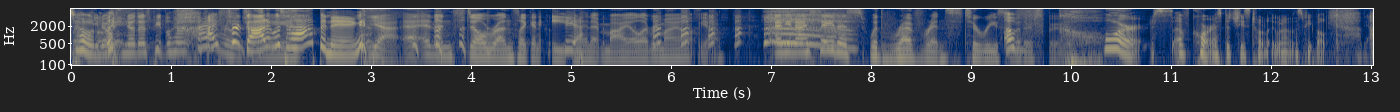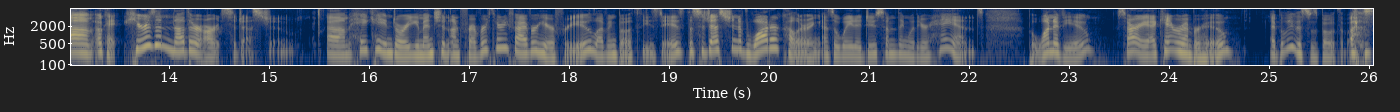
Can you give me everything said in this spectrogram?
Like, You know, Totally. you know those people who are like, I really forgot it was happening. Yeah, a- and then still runs like an eight Yeah. minute mile every mile. Yeah. I mean, I say this with reverence to Reese Witherspoon. Of course, of course, but she's totally one of those people. Um, okay, here's another art suggestion. Um, hey, Kate and Dora, you mentioned on Forever 35 are here for you, loving both these days, the suggestion of watercoloring as a way to do something with your hands. But one of you, sorry, I can't remember who, I believe this was both of us,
